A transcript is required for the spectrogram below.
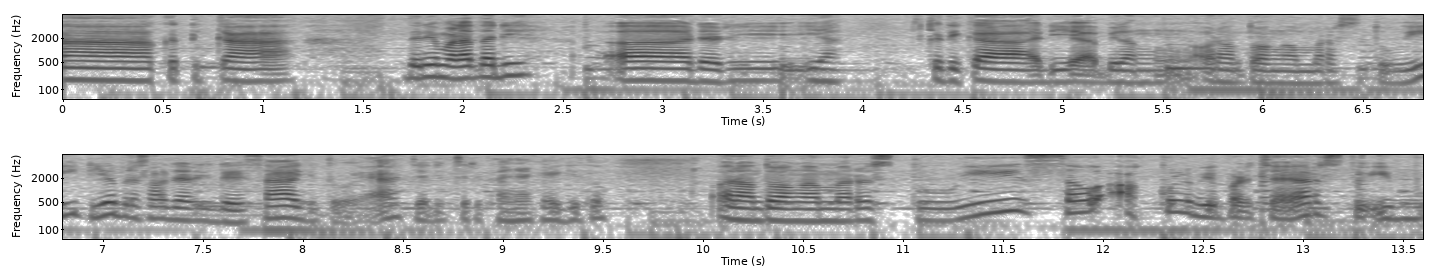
uh, ketika dari mana tadi? Uh, dari ya ketika dia bilang orang tua nggak merestui dia berasal dari desa gitu ya. Jadi ceritanya kayak gitu. Orang tua nggak merestui so aku lebih percaya restu ibu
